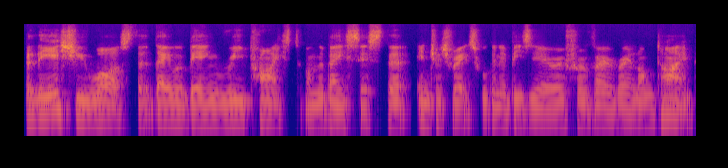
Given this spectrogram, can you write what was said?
But the issue was that they were being repriced on the basis that interest rates were going to be zero for a very, very long time.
